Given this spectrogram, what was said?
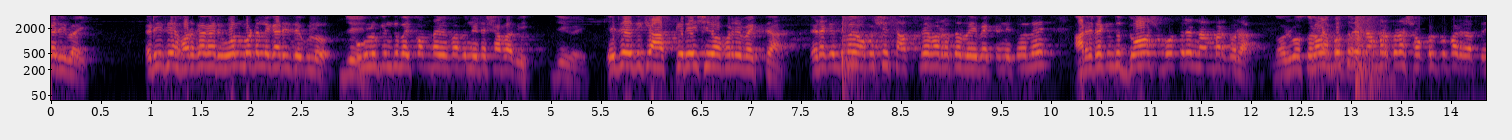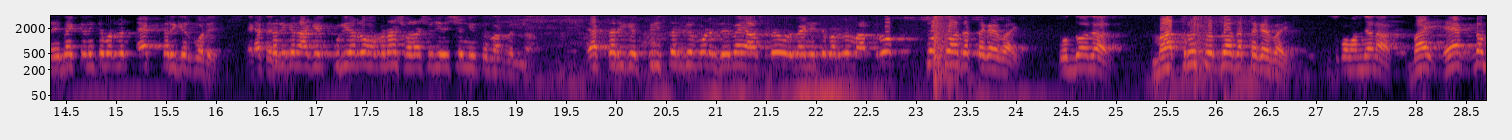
গাড়ি ভাই। এটি যে হরকা গাড়ি ওল্ড মডেলের গাড়ি যেগুলো ওগুলো কিন্তু ভাই কম দামে পাবেন এটা স্বাভাবিক। জি ভাই। এই যে এদিকে আজকের এই সেই অফারের বাইকটা এটা কিন্তু ভাই অবশ্যই সাবস্ক্রাইবার হতে হবে এই বাইকটা নিতে হলে। আর এটা কিন্তু দশ বছরের নাম্বার করা। দশ বছর দশ বছরের নাম্বার করা সকল পেপার আছে। এই বাইকটা নিতে পারবেন এক তারিখের পরে। এক তারিখের আগে কুরিয়ারও হবে না সরাসরি এসে নিতে পারবেন না। এক তারিখে ত্রিশ তারিখের পরে যে ভাই আসবে ওই ভাই নিতে পারবে মাত্র চোদ্দ হাজার টাকায় ভাই। চোদ্দ হাজার। মাত্র চোদ্দ হাজার টাকায় ভাই। কিছু কমান জানা ভাই একদম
